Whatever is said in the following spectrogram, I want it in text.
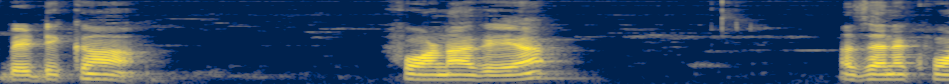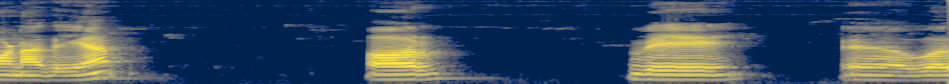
बेटी का फ़ोन आ गया अचानक फ़ोन आ गया और वे वह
